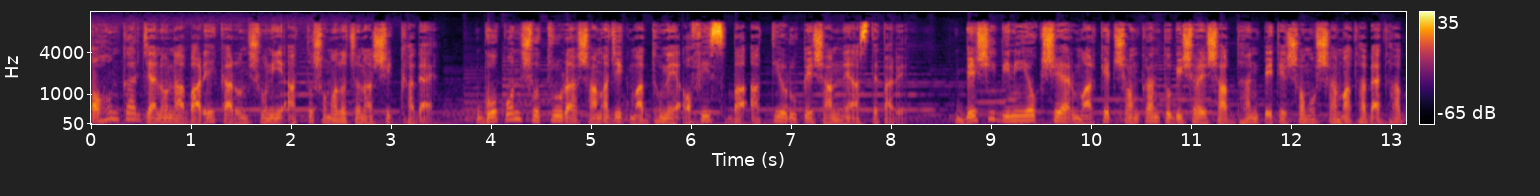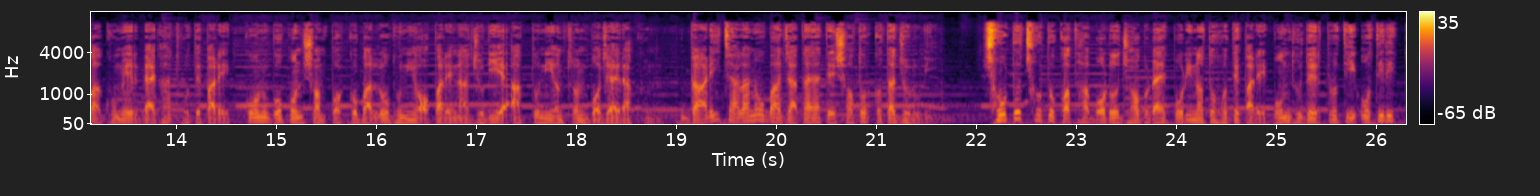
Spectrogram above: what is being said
অহংকার যেন না বাড়ে, কারণ শনি আত্মসমালোচনার শিক্ষা দেয়। গোপন শত্রুরা সামাজিক মাধ্যমে অফিস বা আত্মীয় রূপে সামনে আসতে পারে। বেশি বিনিয়োগ শেয়ার মার্কেট সংক্রান্ত বিষয়ে সাবধান পেটের সমস্যা, মাথা ব্যথা বা ঘুমের ব্যাঘাত হতে পারে। কোন গোপন সম্পর্ক বা লোভনীয় অপারে না জড়িয়ে আত্মনিয়ন্ত্রণ বজায় রাখুন। গাড়ি চালানো বা যাতায়াতে সতর্কতা জরুরি। ছোট ছোট কথা বড় ঝগড়ায় পরিণত হতে পারে বন্ধুদের প্রতি অতিরিক্ত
